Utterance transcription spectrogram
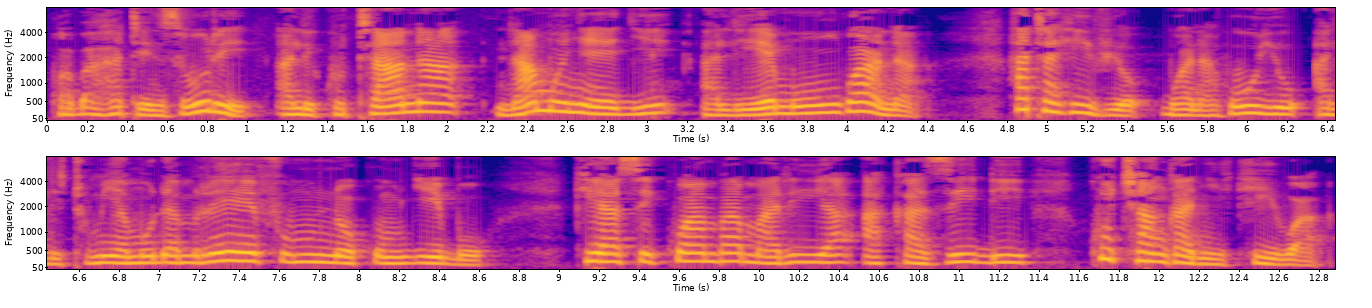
kwa bahati nzuri alikutana na mwenyeji aliyemuungwana hata hivyo bwana huyu alitumia muda mrefu mno kumjibu kiasi kwamba maria akazidi kuchanganyikiwa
